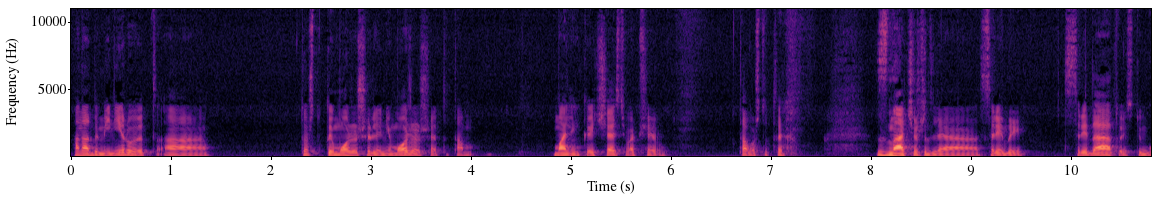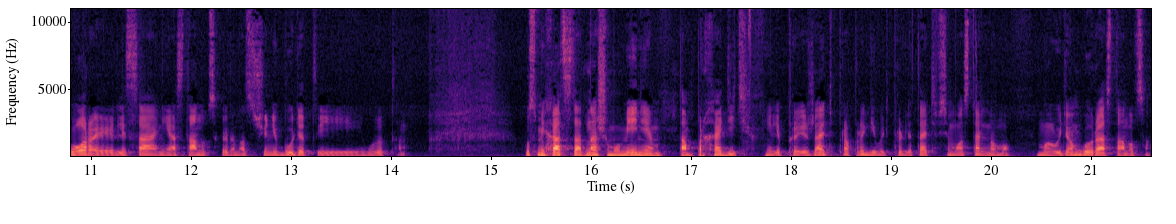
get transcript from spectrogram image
она доминирует, а то, что ты можешь или не можешь, это там маленькая часть вообще того, что ты значишь для среды среда, то есть горы, леса, они останутся, когда нас еще не будет, и будут там усмехаться над нашим умением там проходить или проезжать, пропрыгивать, пролетать и всему остальному. Мы уйдем, горы останутся.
